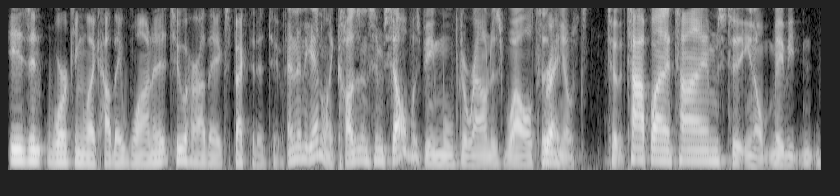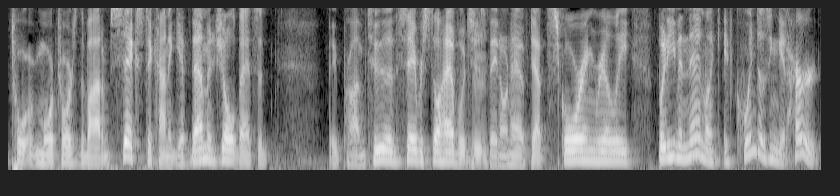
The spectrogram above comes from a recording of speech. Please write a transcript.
isn't working like how they wanted it to or how they expected it to. And then again, like Cozens himself was being moved around as well to Right. you know to the top line at times, to you know maybe tor- more towards the bottom six to kind of give them a jolt. That's a big problem too that the Sabres still have, which Mm-hmm. is they don't have depth scoring really. But even then, like if Quinn doesn't get hurt,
